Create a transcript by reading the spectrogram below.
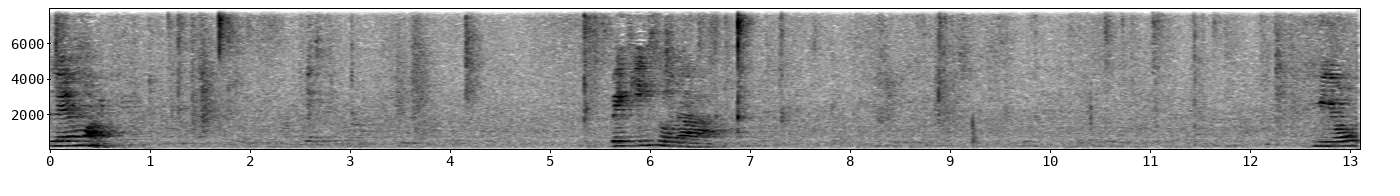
Lemon. Baking soda. Milk.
